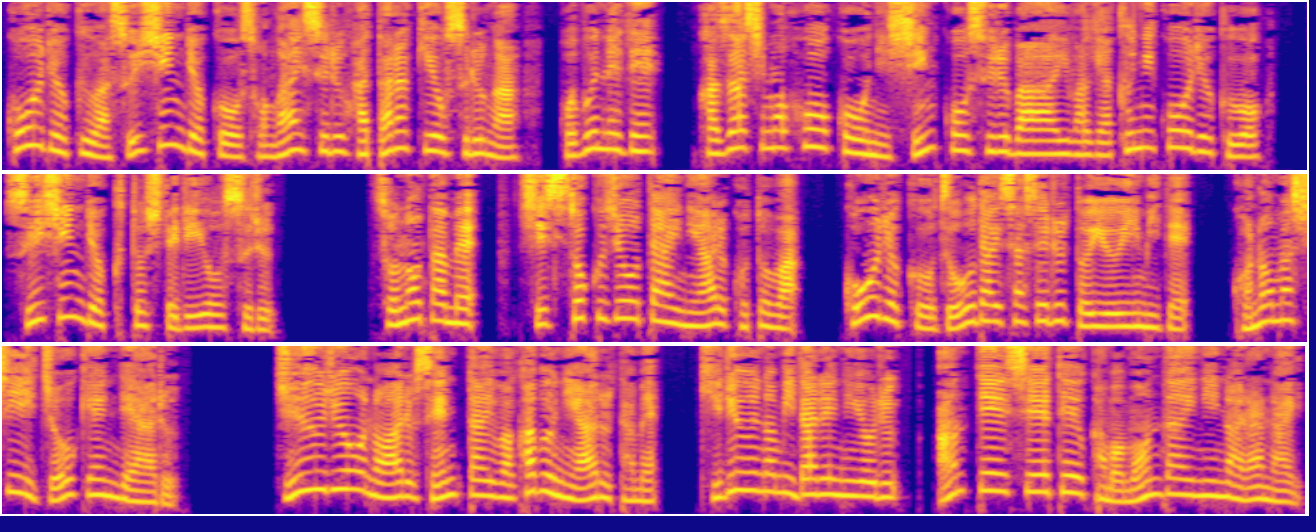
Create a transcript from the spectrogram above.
効力は推進力を阻害する働きをするが、小舟で風下方向に進行する場合は逆に効力を推進力として利用する。そのため、失速状態にあることは、効力を増大させるという意味で、好ましい条件である。重量のある船体は下部にあるため、気流の乱れによる安定性低下も問題にならない。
